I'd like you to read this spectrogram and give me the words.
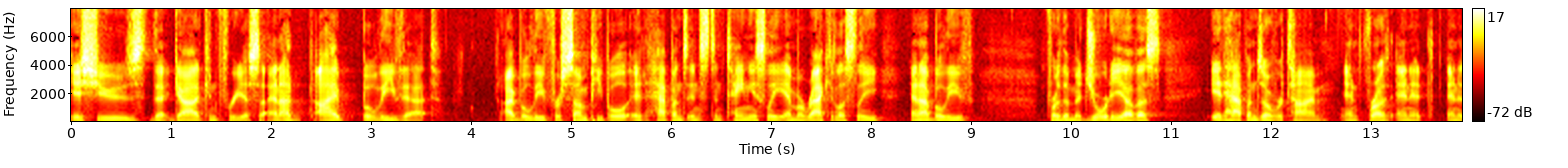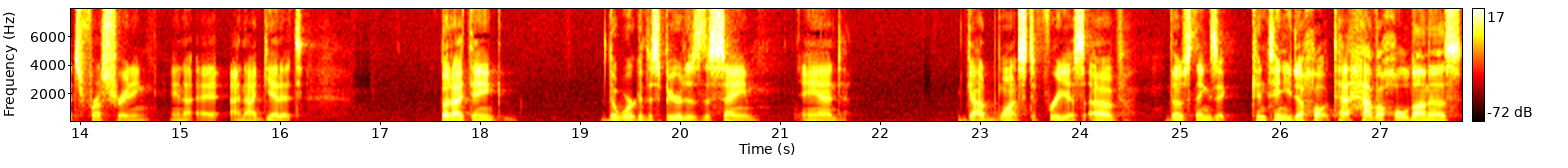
issues that God can free us. And I, I believe that. I believe for some people it happens instantaneously and miraculously. And I believe for the majority of us, it happens over time and fr- and it and it's frustrating and I, and I get it. But I think the work of the spirit is the same and God wants to free us of those things that continue to hold, to have a hold on us,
